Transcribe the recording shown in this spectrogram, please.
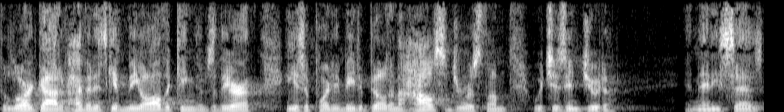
The Lord God of heaven has given me all the kingdoms of the earth. He has appointed me to build him a house in Jerusalem, which is in Judah. And then he says,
